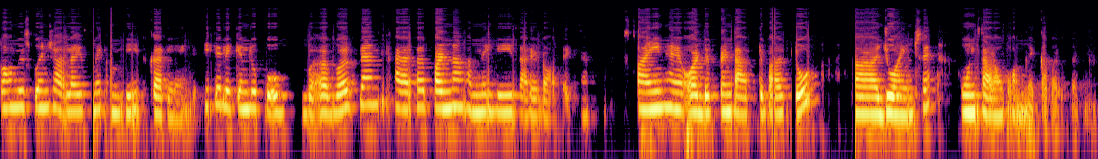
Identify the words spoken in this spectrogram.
तो हम इसको इनशाला इसमें कंप्लीट कर लेंगे, ठीक है? लेकिन जो वर्क प्लान दिखाया था, पढ़ना हमने यही सारे टॉपिक्स हैं। स्पाइन है और डिफरेंट आपके पास जो ज्वाइंट्स हैं, उन सारों को हमने कवर करना है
